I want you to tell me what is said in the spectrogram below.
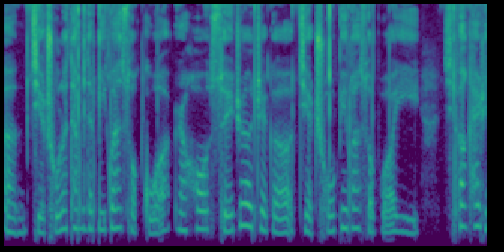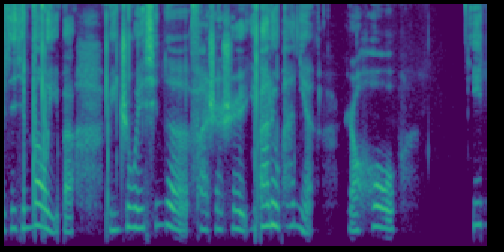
嗯，解除了他们的闭关锁国。然后随着这个解除闭关锁国，以西方开始进行贸易吧。明治维新的发生是一八六八年，然后一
